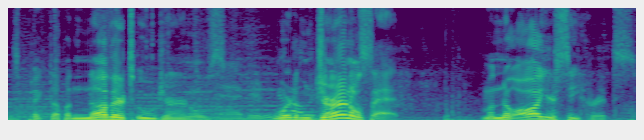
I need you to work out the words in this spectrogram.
Just picked up another two journals. Yeah, dude. Where got them journals at? I'm gonna know all your secrets.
